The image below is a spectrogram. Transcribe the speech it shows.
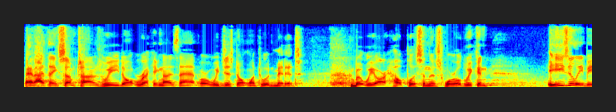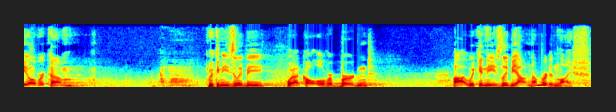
And I think sometimes we don't recognize that or we just don't want to admit it. But we are helpless in this world. We can easily be overcome. We can easily be what I'd call overburdened. Uh, we can easily be outnumbered in life.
